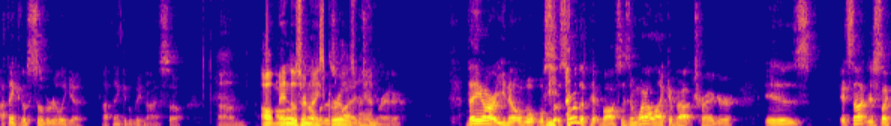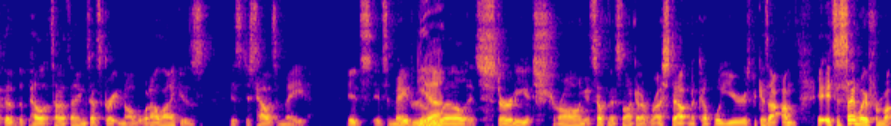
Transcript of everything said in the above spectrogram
I think it'll still be really good. I think it'll be nice. So, um, Oh man, those are nice grills, man. Generator. They are, you know, well, well so, so are the pit bosses. And what I like about Traeger is it's not just like the the pellet side of things. That's great and all, but what I like is is just how it's made. It's it's made really Yeah. well. It's sturdy. It's strong. It's something that's not going to rust out in a couple of years. Because I, I'm, it's the same way for my,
